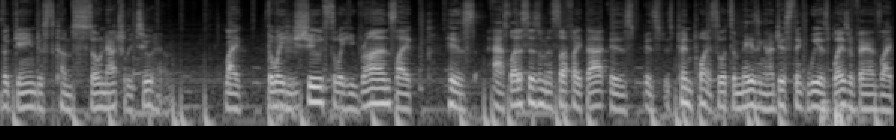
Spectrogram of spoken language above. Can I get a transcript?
the game just comes so naturally to him, like the way he shoots, the way he runs, like his athleticism and stuff like that is is is pinpoint. So it's amazing, and I just think we as Blazer fans, like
